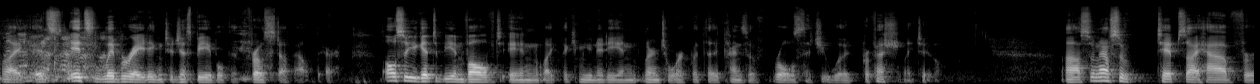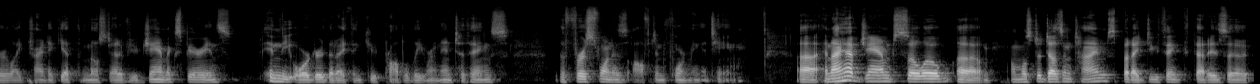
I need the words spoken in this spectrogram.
Like it's, it's liberating to just be able to throw stuff out there. Also, you get to be involved in like the community and learn to work with the kinds of roles that you would professionally too. Uh, so now some tips I have for like trying to get the most out of your jam experience in the order that I think you'd probably run into things. The first one is often forming a team. Uh, and I have jammed solo um, almost a dozen times, but I do think that is an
